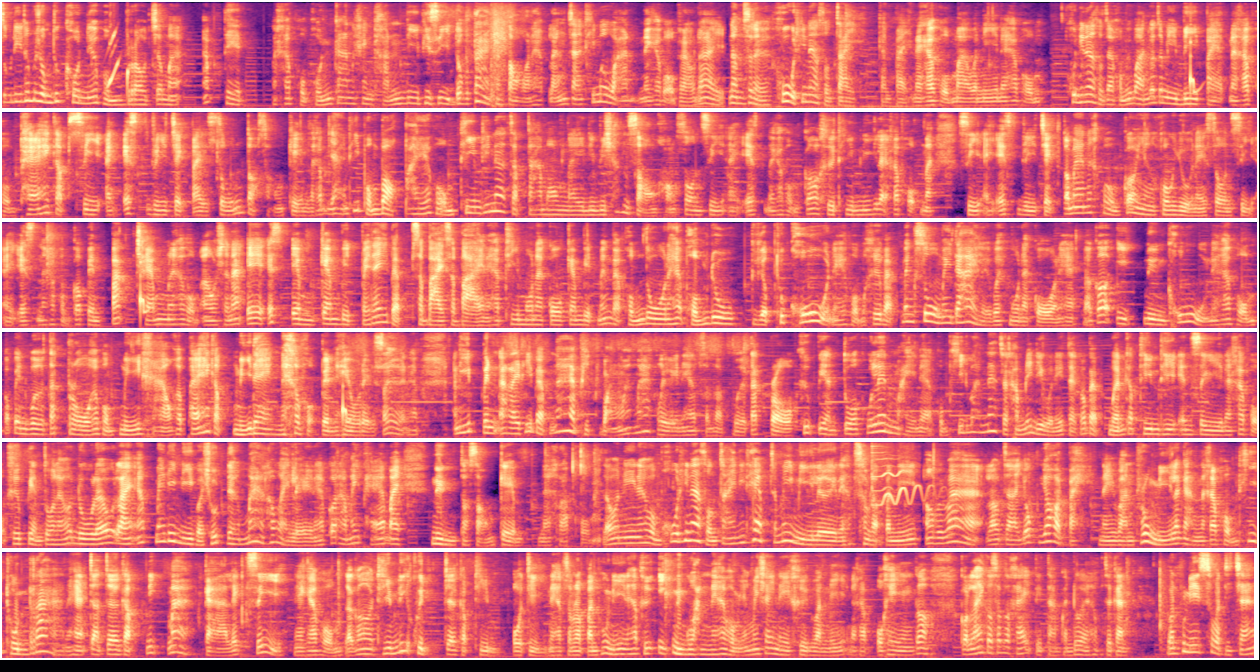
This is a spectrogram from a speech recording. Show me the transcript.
สวัสดีท่านผู้ชมทุกคนเนี่ยผมเราจะมาอัปเดตนะครับผมผลการแข่งขัน DPC Dota กันต่อนะครับ หลังจากที่เมื่อวานนะครับผมเราได้นำเสนอคู่ที่น่าสนใจกันไปนะครับผมมาวันนี้นะครับผมคู่ที่น่าสนใจของเมื่อวานก็จะมี B8 นะครับผมแพ้ให้กับ CIS Reject ไป 0 ต่อ 2 เกมนะครับ อย่างที่ผมบอกไป ครับผม ทีมที่น่าจับตามองใน Division 2ของโซน CIS นะครับผมก็คือทีมนี้แหละครับผมนะ CIS Reject ต่อมานะครับผมก็ยังคงอยู่ในโซน CIS นะครับผมก็เป็นปักแชมป์นะครับผมเอาชนะ ASM Gambit ไปได้แบบสบายๆนะครับ ทีมโมนาโก Gambit แม่งแบบผมดูนะฮะผมดูเกือบทุกคู่นะครับผมคือแบบแม่งสู้ไม่ได้เลยเว้ยโมนาโกนะฮะแล้วก็อีกหนึ่งคู่นะครับผมก็เป็นเวอร์ตัสโปรครับผมหมีขาวครับแพ้ให้กับหมีแดงนะครับผมเป็นเฮลเรเซอร์นะครับ อันนี้เป็นอะไรที่แบบน่าผิดหวังมากๆเลยนะครับสำหรับเวอร์ตัสโปรคือเปลี่ยนตัวผู้เล่นใหม่เนี่ย ผมคิดว่าน่าจะทำได้ดีกว่านี้ แต่ก็แบบเหมือนกับทีม TNC นะครับผมคือเปลี่ยนตัวแล้วดูแล้วไลน์อัพไม่ได้ดีกว่าชุดเดิมมากเท่าไหร่เลยนะครับก็ทำให้แพ้ไป 1 ต่อ 2 เกมนะครับผมแล้ววันนี้นะครับผมคู่ที่น่าสนใจนี่แทบจะไม่มีเลยนะครับสำหรับวันนี้ เอาเป็นว่าเราจะยกยอดไปในวันพรุ่งนี้แล้วกันนะครับผมที่ทุนร่านะฮะจะเจอกับนิกมากาเล็กซี่นะครับผมแล้วก็ทีมลิควิดเจอกับทีม OG นะครับสำหรับวันพรุ่งนี้นะครับคืออีก 1 วันนะครับผมยังไม่ใช่ในคืนวันนี้นะครับโอเคยังไงก็กดไลค์กด Subscribe ติดตามกันด้วยนะครับเจอกัน วันพรุ่งนี้สวัสดีจ้า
